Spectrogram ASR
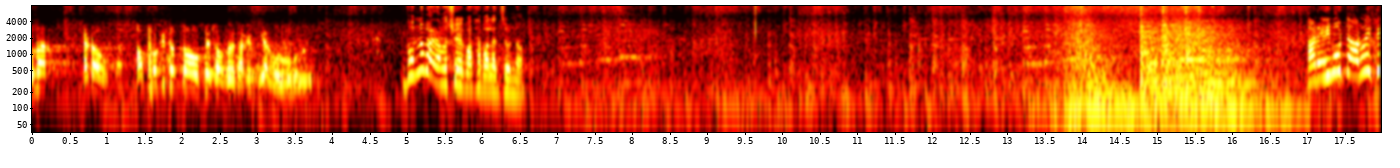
ওনার একটা অপ্রকৃতত্ব অবস্থায় সবসময় থাকেন। কি আর বলব ধন্যবাদ আমাদের সঙ্গে কথা বলার জন্য। আর এই মুহূর্তে আরও একটি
